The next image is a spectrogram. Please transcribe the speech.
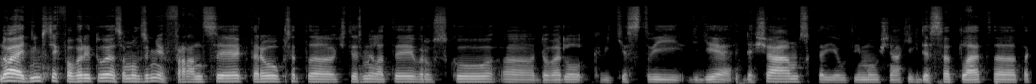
No a jedním z těch favoritů je samozřejmě Francie, kterou před eh, čtyřmi lety v Rusku eh, dovedl k vítězství Didier Deschamps, který je u týmu už nějakých deset let. Eh, tak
